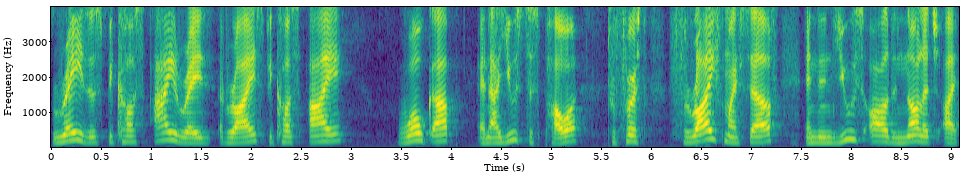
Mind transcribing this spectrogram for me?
raises because I raise, rise because I woke up and I use this power to first thrive myself and then use all the knowledge I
